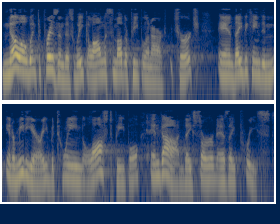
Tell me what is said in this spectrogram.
Noah went to prison this week along with some other people in our church, and they became the intermediary between lost people and God. They served as a priest.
